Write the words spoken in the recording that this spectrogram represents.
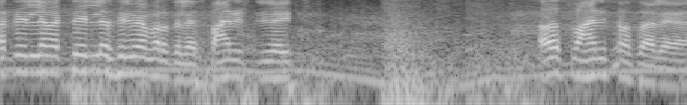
മറ്റേ ഇല്ല മറ്റേ ഇല്ല സിനിമ പറഞ്ഞില്ലേ? സ്പാനിഷ് ഡിലൈറ്റ് അത് സ്പാനിഷ് മസാലയാ?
